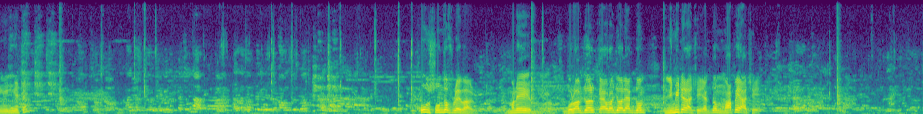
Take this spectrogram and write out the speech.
নিয়ে নিয়েছে। খুব সুন্দর ফ্লেভার মানে গোলাপ জল, কেওড়া জল একদম লিমিটেড আছে, একদম মাপে আছে হুম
